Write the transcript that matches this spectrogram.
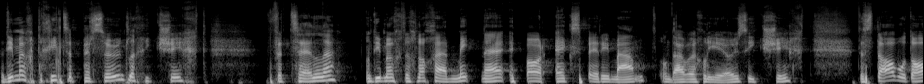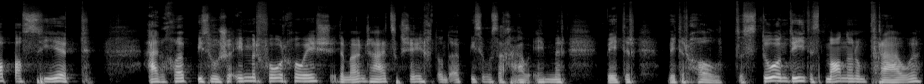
Und ich möchte euch jetzt eine persönliche Geschichte erzählen. Und ich möchte euch nachher mitnehmen, ein paar Experimente und auch ein bisschen in unsere Geschichte, dass da, was da passiert, eigentlich etwas, was schon immer vorgekommen ist in der Menschheitsgeschichte und etwas, was sich auch immer wieder wiederholt. Dass du und ich, dass Männer und Frauen,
